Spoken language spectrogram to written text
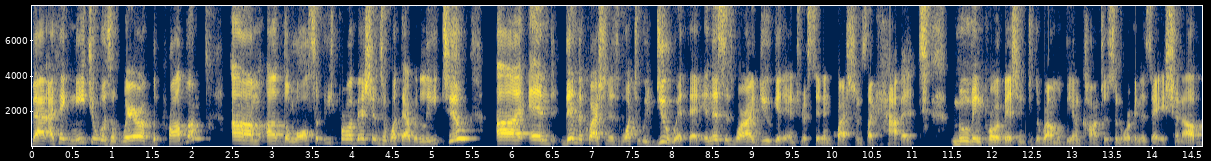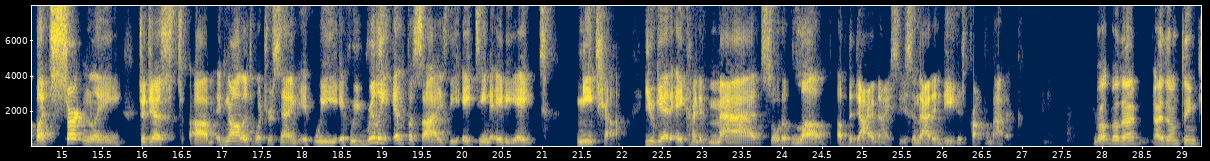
that I think Nietzsche was aware of the problem um, of the loss of these prohibitions and what that would lead to. Uh, and then the question is, what do we do with it? And this is where I do get interested in questions like habit, moving prohibition to the realm of the unconscious and organization. Uh, but certainly to just um, acknowledge what you're saying, if we if we really emphasize the 1888 Nietzsche, you get a kind of mad sort of love of the Dionysus, and that indeed is problematic. Well, but I, I don't think.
